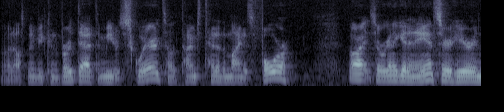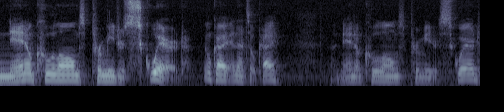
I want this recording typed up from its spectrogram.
what else? Maybe convert that to meters squared, so times 10 to the minus 4. All right, so we're going to get an answer here in nanocoulombs per meter squared. Okay, and that's okay. Nanocoulombs per meter squared.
